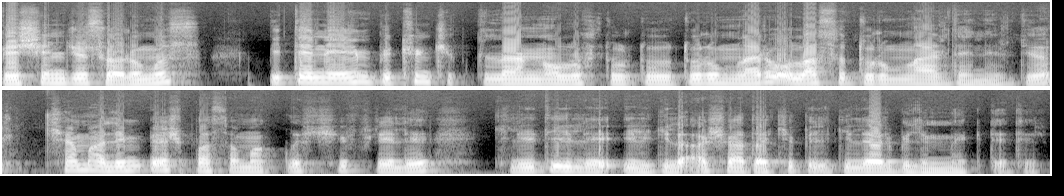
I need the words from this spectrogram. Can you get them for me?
Beşinci sorumuz. Bir deneyin bütün çıktıların oluşturduğu durumları olası durumlar denir diyor. Kemal'in 5 basamaklı şifreli kilidi ile ilgili aşağıdaki bilgiler bilinmektedir.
